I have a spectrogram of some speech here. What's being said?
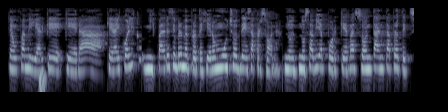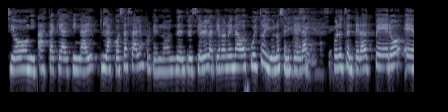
de un familiar que, que era, que era alcohólico. Mis padres siempre me protegieron mucho de esa persona. No, no sabía por qué razón tanta protección y hasta que al final las cosas salen porque no, entre el cielo y la tierra no hay nada oculto y uno se entera. Es así, es así. Uno se entera, pero eh,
